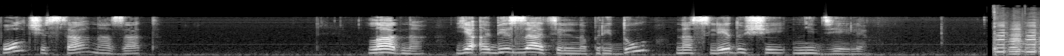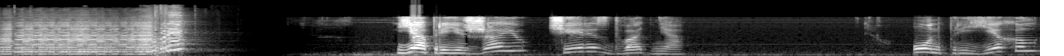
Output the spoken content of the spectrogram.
Полчаса назад. Ладно, я обязательно приду на следующей неделе. Я приезжаю через два дня. Он приехал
